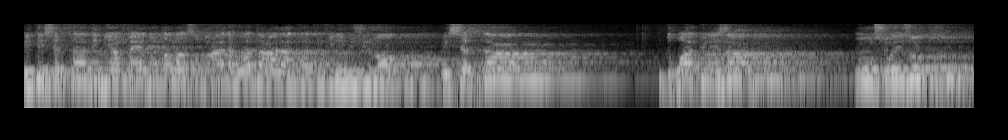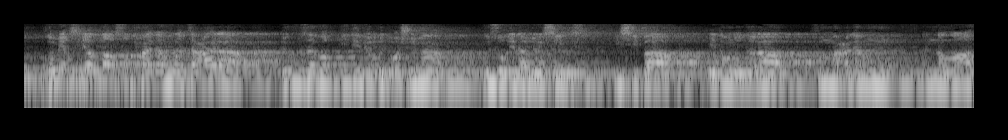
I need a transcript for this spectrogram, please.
était certains des bienfaits dont Allah subhanahu wa ta'ala a gratifié les musulmans et certains droits que les uns ont sur les autres. Remerciez Allah subhanahu wa ta'ala de vous avoir guidé vers le droit chemin. Vous aurez la réussite ici-bas et dans l'au-delà. ثم اعلموا أن الله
